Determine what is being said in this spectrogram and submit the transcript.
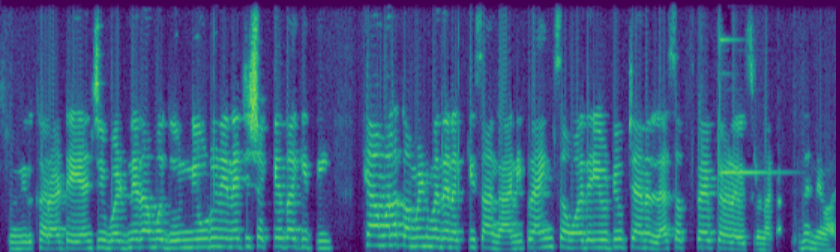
सुनील खराटे यांची बडनेरामधून निवडून येण्याची शक्यता किती? हे आम्हाला कमेंटमध्ये नक्की सांगा आणि प्राईम संवाद या युट्यूब चॅनलला सबस्क्राईब करायला विसरू नका. धन्यवाद.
